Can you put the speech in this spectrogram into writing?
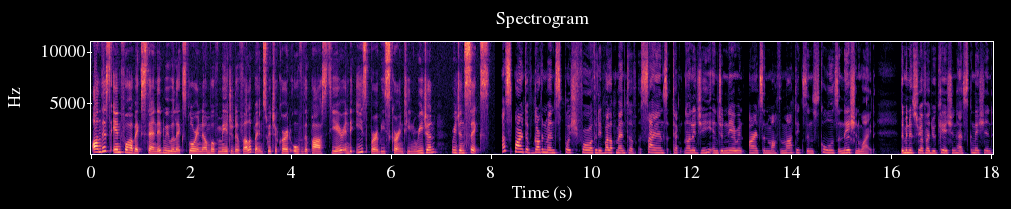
On this InfoHub Extended, we will explore a number of major developments which occurred over the past year in the East Berbice Corentyne region, Region 6. As part of government's push for the development of science, technology, engineering, arts, and mathematics in schools nationwide, the Ministry of Education has commissioned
